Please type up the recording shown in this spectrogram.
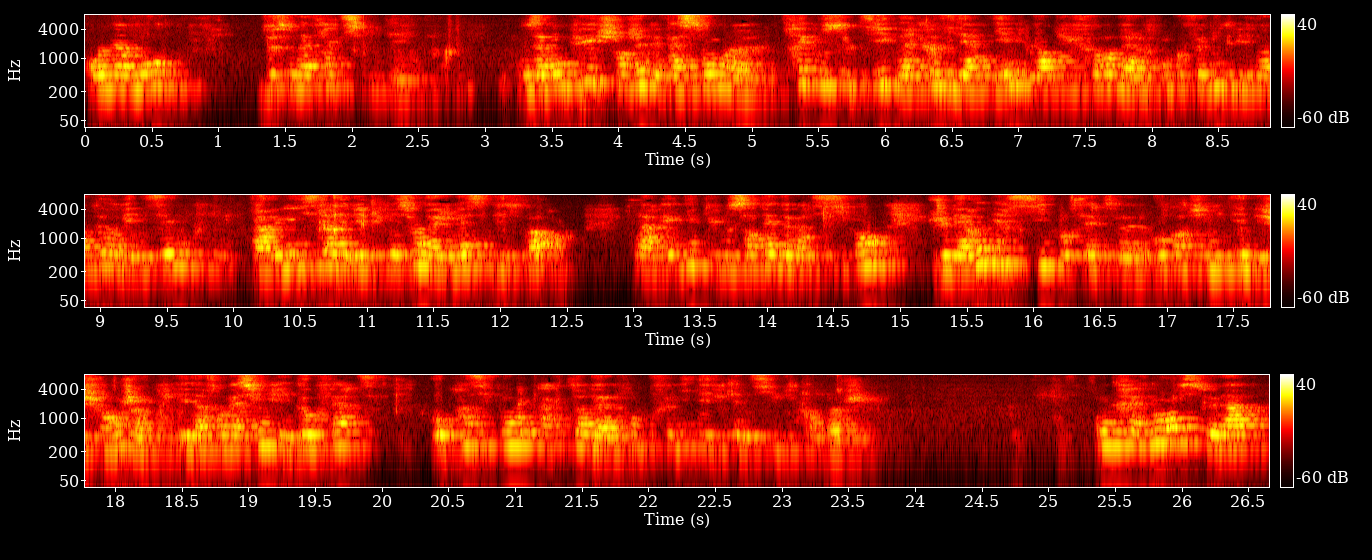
En un mot, de son attractivité. Nous avons pu échanger de façon euh, très constructive mercredi dernier lors du forum de la francophonie 2022 organisé par le ministère de l'Éducation, de la Jeunesse et des Sports, qui a réuni plus d'une centaine de participants. Je les remercie pour cette euh, opportunité d'échange et d'information qui est offerte aux principaux acteurs de la francophonie éducative du Cambodge. Concrètement, cela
